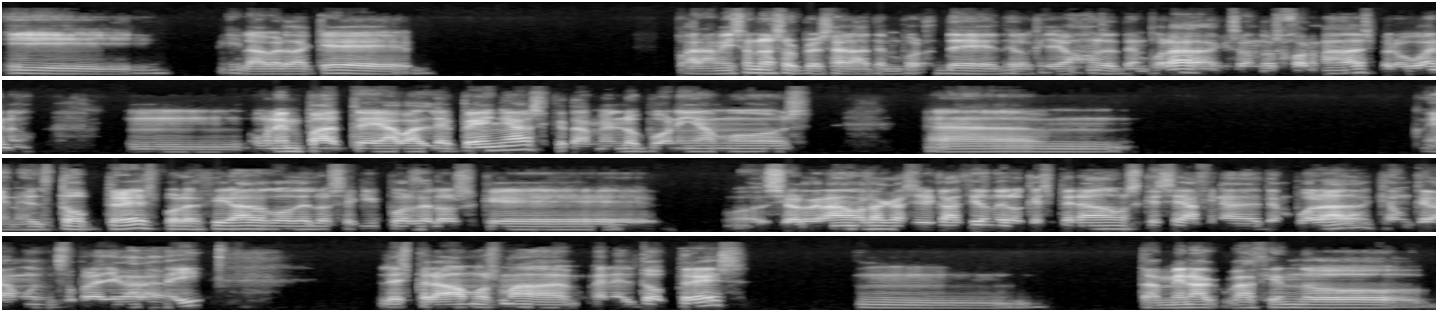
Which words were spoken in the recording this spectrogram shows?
y, y la verdad que para mí es una sorpresa de, la de, de lo que llevamos de temporada, que son dos jornadas, pero bueno, mm, un empate a Valdepeñas, que también lo poníamos em, en el top 3, por decir algo, de los equipos de los que, si ordenamos la clasificación, de lo que esperábamos que sea a final de temporada, que aún queda mucho para llegar ahí, le esperábamos más en el top 3. mm, también ha- haciendo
